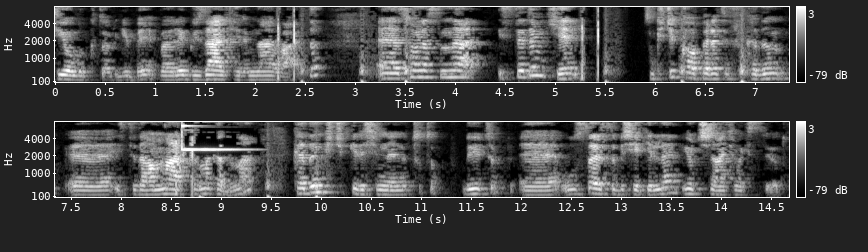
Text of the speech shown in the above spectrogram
CEO'luktur gibi böyle güzel terimler vardı. E, sonrasında istedim ki küçük kooperatif kadın e, istihdamını arttırmak adına kadın küçük girişimlerini tutup büyütüp e, uluslararası bir şekilde yurt dışına açmak istiyordum.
